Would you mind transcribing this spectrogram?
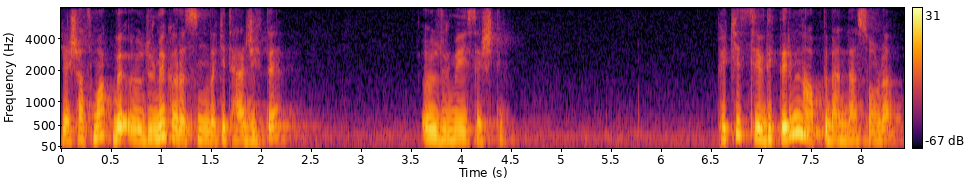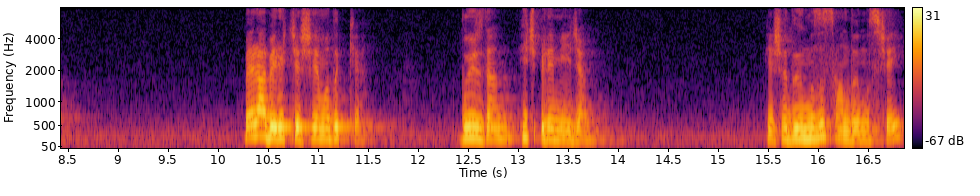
Yaşatmak ve öldürmek arasındaki tercihte öldürmeyi seçtim. Peki sevdiklerim ne yaptı benden sonra? Beraber hiç yaşayamadık ki. Bu yüzden hiç bilemeyeceğim. Yaşadığımızı sandığımız şey,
